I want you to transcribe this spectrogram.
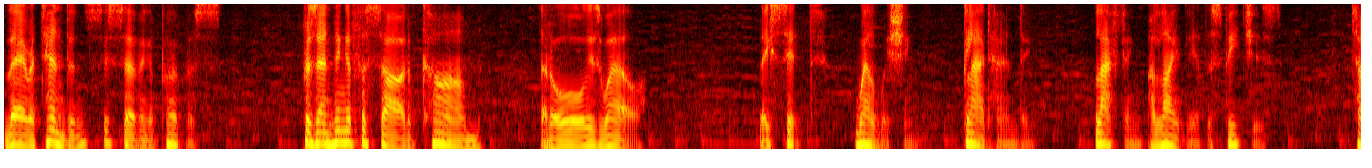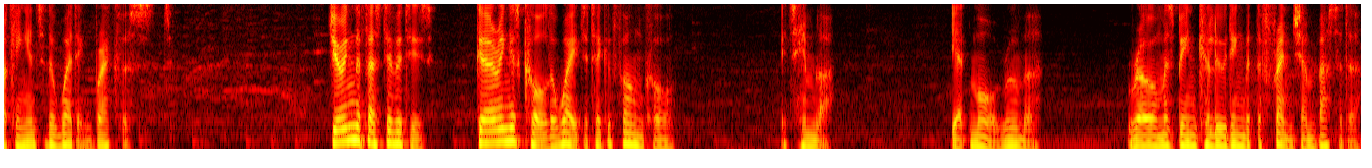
Their attendance is serving a purpose, presenting a facade of calm that all is well. They sit, well wishing, glad handing, laughing politely at the speeches, tucking into the wedding breakfast. During the festivities, Goering is called away to take a phone call. It's Himmler. Yet more rumour. Röhm has been colluding with the French ambassador.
